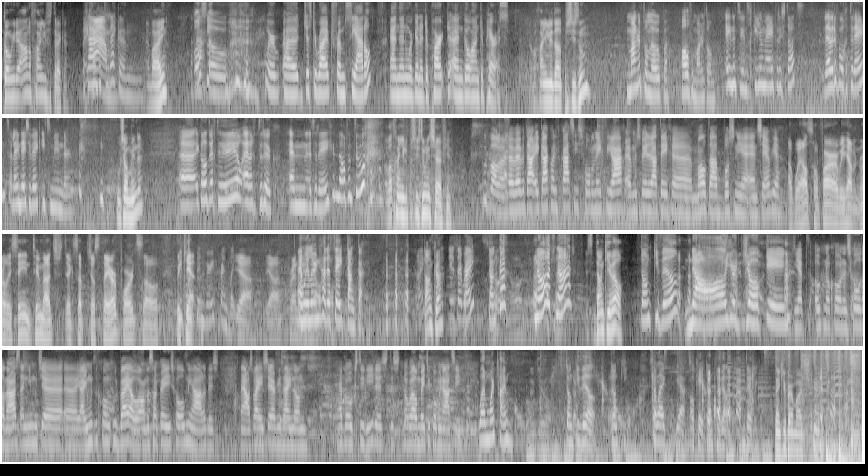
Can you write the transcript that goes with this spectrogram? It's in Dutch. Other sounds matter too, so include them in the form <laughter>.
Komen jullie aan of gaan jullie vertrekken? We gaan vertrekken. En waarheen? Oslo. We're uh, just arrived from Seattle, and then we're going to depart and go on to Paris. En wat gaan jullie dat precies doen? Marathon lopen. Halve marathon. 21 kilometer is dat. We hebben ervoor getraind, alleen deze week iets minder. <laughs> Hoezo minder? Eh, ik had het echt heel erg druk. En het regende af en toe. Wat gaan jullie precies doen in Servië? Voetballen. Eh, we hebben daar EK-kwalificaties voor onder 19 jaar en we spelen daar tegen Malta, Bosnië en Servië. Uh, well, so far we haven't really seen too much except just the airport, so we People can't. have been very friendly. Yeah, yeah, friendly. And we learned how to say danke. <laughs> Danken. Is that right? Danke? No, it's not? Is- Dankjewel. Donkeyville? <laughs> No, you're joking. Je hebt ook nog gewoon een school daarnaast en die moet je, eh, ja, je moet het gewoon goed bijhouden, anders dan kun je je school ook niet halen. Dus nou ja, als wij in Servië zijn, dan hebben we ook studie, dus het is nog wel een beetje een combinatie. One more time. Donkeyville. Donkey. So like, yeah, okay, Donkeyville. There we go. Thank you very much. <laughs>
